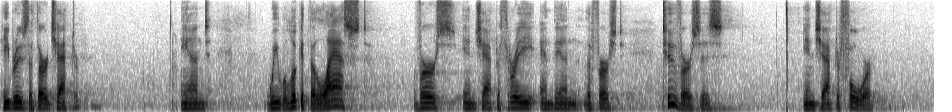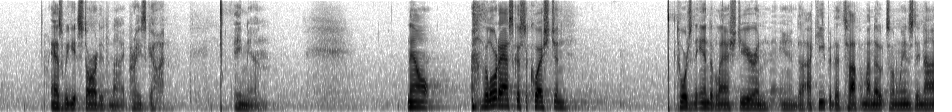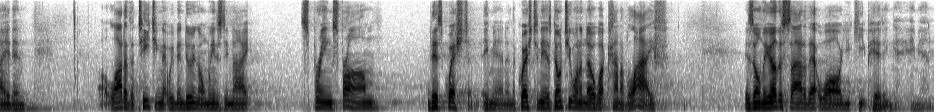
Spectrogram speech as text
Hebrews, the third chapter. And we will look at the last verse in chapter 3 and then the first two verses in chapter 4 as we get started tonight. Praise God. Amen. Now, the Lord asked us a question towards the end of last year, and, and uh, I keep it at the top of my notes on Wednesday night. And a lot of the teaching that we've been doing on Wednesday night springs from this question. Amen. And the question is don't you want to know what kind of life is on the other side of that wall you keep hitting? Amen.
